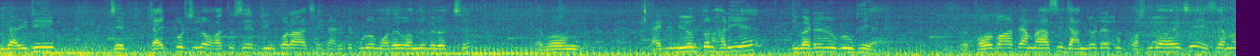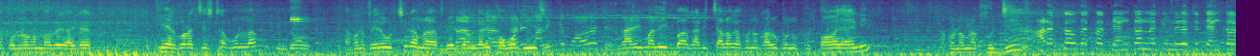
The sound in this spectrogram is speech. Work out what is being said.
এই গাড়িটি যে ড্রাইভ করছিল, হয়তো সে ড্রিঙ্ক করা আছে। গাড়িতে পুরো মদের গন্ধ বেরোচ্ছে এবং গাড়িটি নিয়ন্ত্রণ হারিয়ে ডিভাইডারের উপর উঠে যায়। খবর পাওয়াতে আমরা আসি, যানজটের খুব অসুবিধা হয়েছে, এসে আমরা কোনোরকমভাবে গাড়িটা ক্লিয়ার করার চেষ্টা করলাম, কিন্তু এখনও পেরে উঠছি না, আমরা ব্রেকডাউন গাড়ি খবর দিয়েছি। গাড়ির মালিক বা গাড়ির চালক এখনও কারও কোনো খোঁজ পাওয়া যায়নি। এখন আমরা খুঁজছি। আরেকটা, একটা ট্যাঙ্কার নাকি মেরেছে ট্যাঙ্কার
